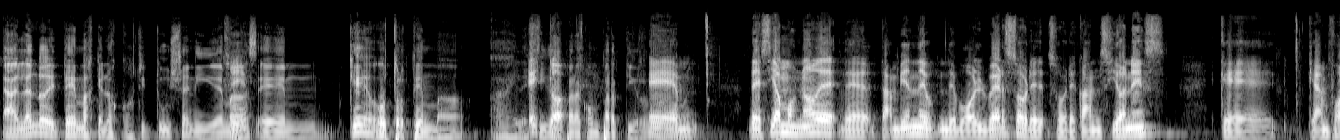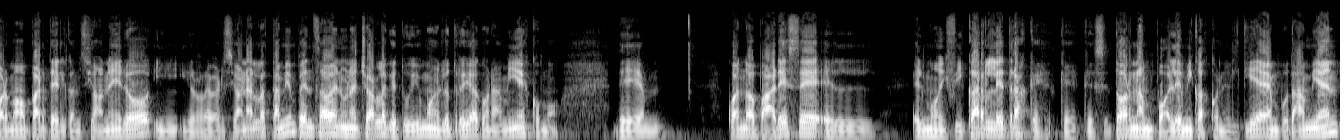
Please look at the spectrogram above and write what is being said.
hablando de temas que nos constituyen y demás, Sí. eh, ¿qué otro tema has elegido Esto, para compartirnos? Eh, decíamos, ¿no? De, de- también de, de volver sobre, sobre canciones que, que han formado parte del cancionero y, y reversionarlas. También pensaba en una charla que tuvimos el otro día con amigues, como de mm, cuando aparece el, el modificar letras que, que- que se tornan polémicas con el tiempo también.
